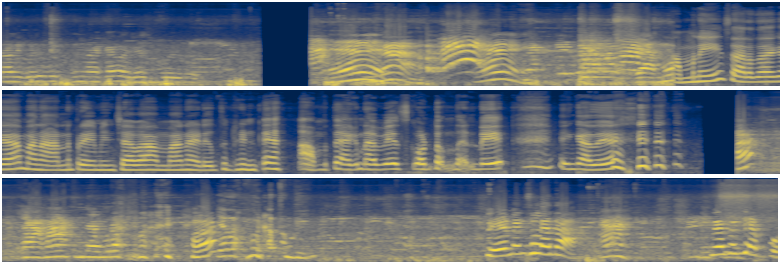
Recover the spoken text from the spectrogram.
నలుగురు పుట్టినాక వదిలేసిపోయారు అమ్మని సరదాగా మా నాన్న ప్రేమించావా అమ్మ అని అడుగుతుంటే అమ్మ తెగ నవ్వేసుకుంటుందండి. ఇంకా అదే. ప్రేమించలేదా నిజం చెప్పు.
